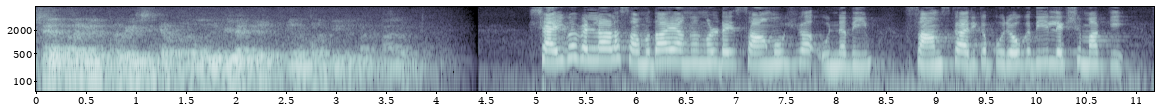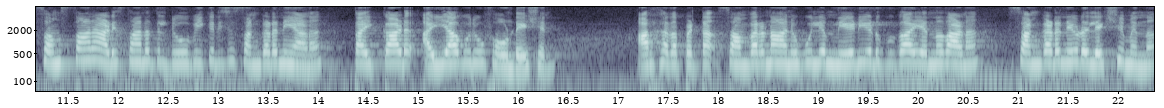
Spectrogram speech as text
ക്ഷേത്രങ്ങളിൽ പ്രവേശിക്കപ്പെടുന്നതിന് വിലക്ക് ഏർപ്പെടുത്തിയിരുന്ന കാലം. ശൈവ വെള്ളാള സമുദായ അംഗങ്ങളുടെ സാമൂഹിക ഉന്നതിയും സാംസ്കാരിക പുരോഗതിയും ലക്ഷ്യമാക്കി സംസ്ഥാന അടിസ്ഥാനത്തിൽ രൂപീകരിച്ച സംഘടനയാണ് തൈക്കാട് അയ്യാഗുരു ഫൗണ്ടേഷൻ. അർഹതപ്പെട്ട സംവരണാനുകൂല്യം നേടിയെടുക്കുക എന്നതാണ് സംഘടനയുടെ ലക്ഷ്യമെന്ന്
